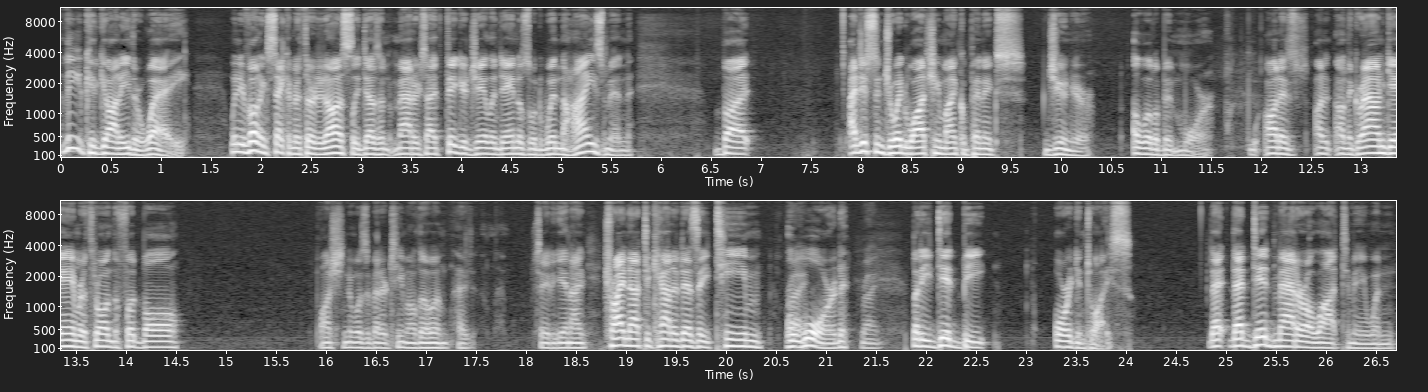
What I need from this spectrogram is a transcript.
I think you could have gone either way. When you're voting second or third, it honestly doesn't matter because I figured Jayden Daniels would win the Heisman. But I just enjoyed watching Michael Penix Jr. a little bit more on his on, on the ground game or throwing the football. Washington was a better team, although I'm, I say it again. I try not to count it as a team Right. award, Right. but he did beat Oregon twice. That that did matter a lot to me when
